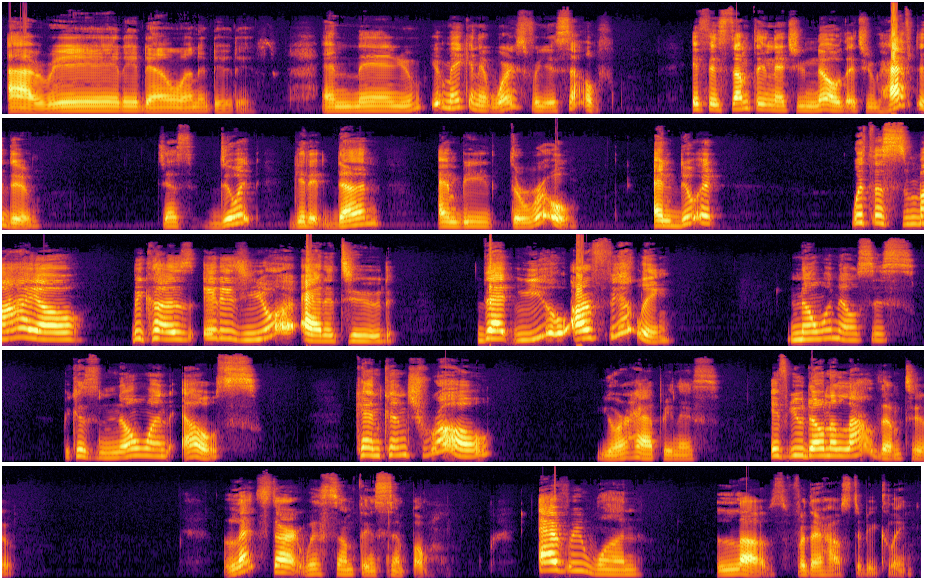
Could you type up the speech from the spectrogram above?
I really don't want to do this, and then you, you're making it worse for yourself. If it's something that you know that you have to do, just do it, get it done, and be through. And do it with a smile because it is your attitude that you are feeling. No one else's, because no one else can control your happiness if you don't allow them to. Let's start with something simple. Everyone loves for their house to be clean.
